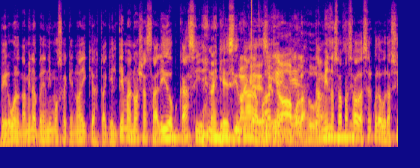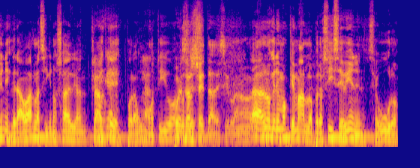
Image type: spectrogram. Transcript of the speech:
Pero bueno, también aprendimos a que no hay que, hasta que el tema no haya salido casi, no hay que decir No hay nada. que porque decir. no, por las dudas. también nos ha pasado Sí. de hacer colaboraciones, grabarlas y que no salgan. Claro. ¿viste? Ok, Por algún claro. motivo. Puede Entonces, ser Jetta decirla, ¿no? Claro, no queremos quemarlo, pero sí, se vienen, seguro.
